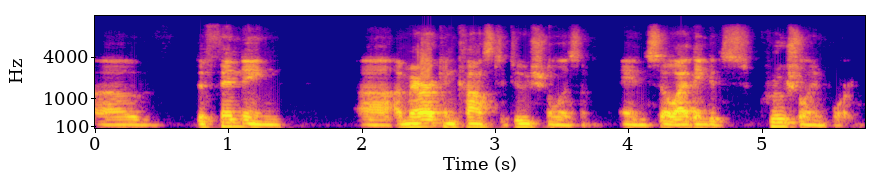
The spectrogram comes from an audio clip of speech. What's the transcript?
of defending uh, American constitutionalism. And so I think it's crucially important.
